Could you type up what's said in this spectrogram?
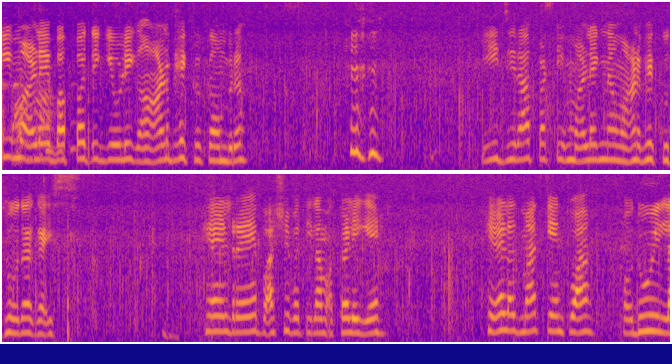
ಈ ಮಳೆ ಬಪ್ಪತಿ ಇವಳಿಗೆ ಆಣ್ಬೇಕು ಕಂಬ್ರ. ಈ ಜಿರಾಪಟ್ಟಿ ಮಳೆಗೆ ನಾವು ಆಡ್ಬೇಕು ಹೋದ ಗೈಸ್ ಹೇಳ್ರೆ ಭಾಷೆ ಬತ್ತಿಲ್ಲ ಮಕ್ಕಳಿಗೆ. ಹೇಳದ್ ಮಾತ್ ಕೇಂತ್ವಾ? ಹೌದೂ ಇಲ್ಲ.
